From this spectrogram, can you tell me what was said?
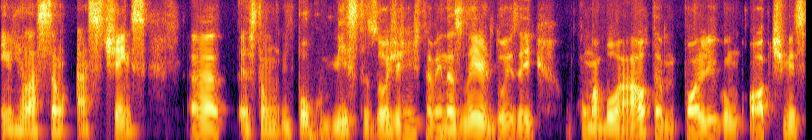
em relação às chains, uh, estão um pouco mistas hoje. A gente está vendo as Layer 2 aí com uma boa alta, Polygon, Optimus,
